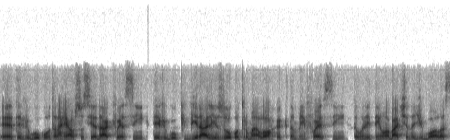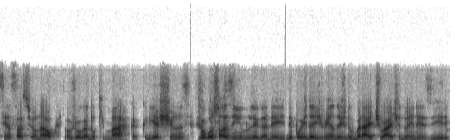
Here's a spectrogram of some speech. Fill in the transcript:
É, teve gol contra a Real Sociedade que foi assim, teve gol que viralizou contra o Mallorca que também foi assim. Então ele tem uma batida de bola sensacional. É um jogador que marca, cria chance. Jogou sozinho no Leganês depois das vendas do Bright White e do Enesiri.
